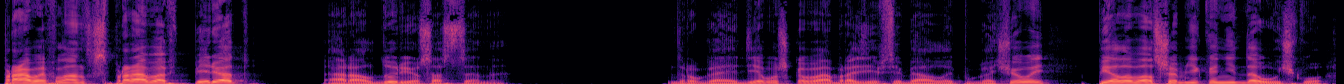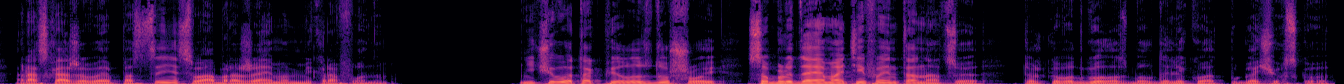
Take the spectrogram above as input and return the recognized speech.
правый фланг справа, вперед!» — орал дурью со сцены. Другая девушка, вообразив себя Аллой Пугачевой, пела волшебника-недоучку, расхаживая по сцене с воображаемым микрофоном. Ничего, так пела с душой, соблюдая мотив и интонацию, только вот голос был далеко от Пугачевского.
